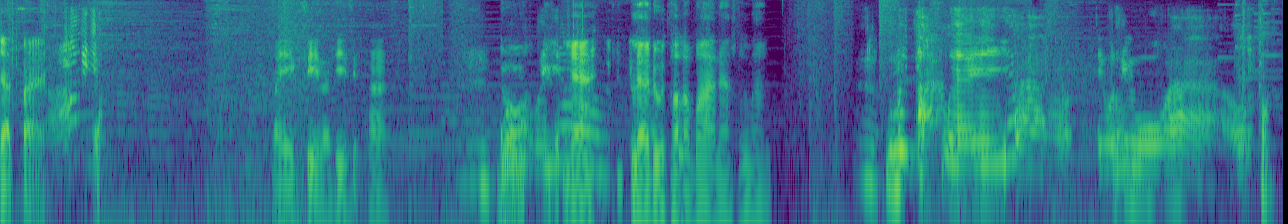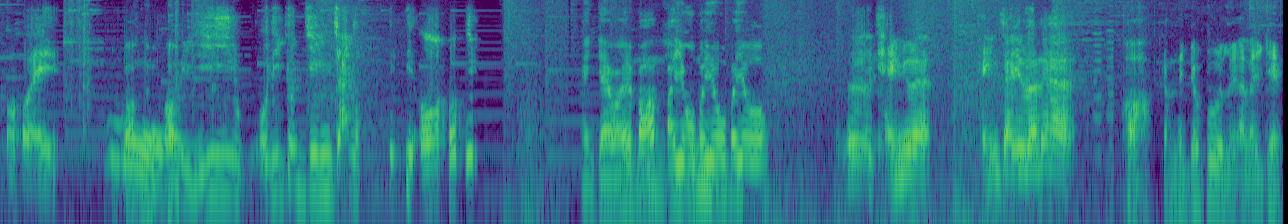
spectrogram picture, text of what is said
จัดไป ไม่อีกสี่นาทีสิบห้า ดูโอ้ยแลแลดูทรมานนะข้างล่างไม่พักเลยอะไอ้วันมีงูอะโอ้ยโอ้ยโอ้ยนี่ก็จริงจังโอ้ยแข่งใจไว้ป๊อปไปโยไปโยไปโยเออแข็งอยู่เนี่ยแข็งใจอยู่แล้วเนี่ยอ๋อกำลังจะพูดเลยอะไรแข็ง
